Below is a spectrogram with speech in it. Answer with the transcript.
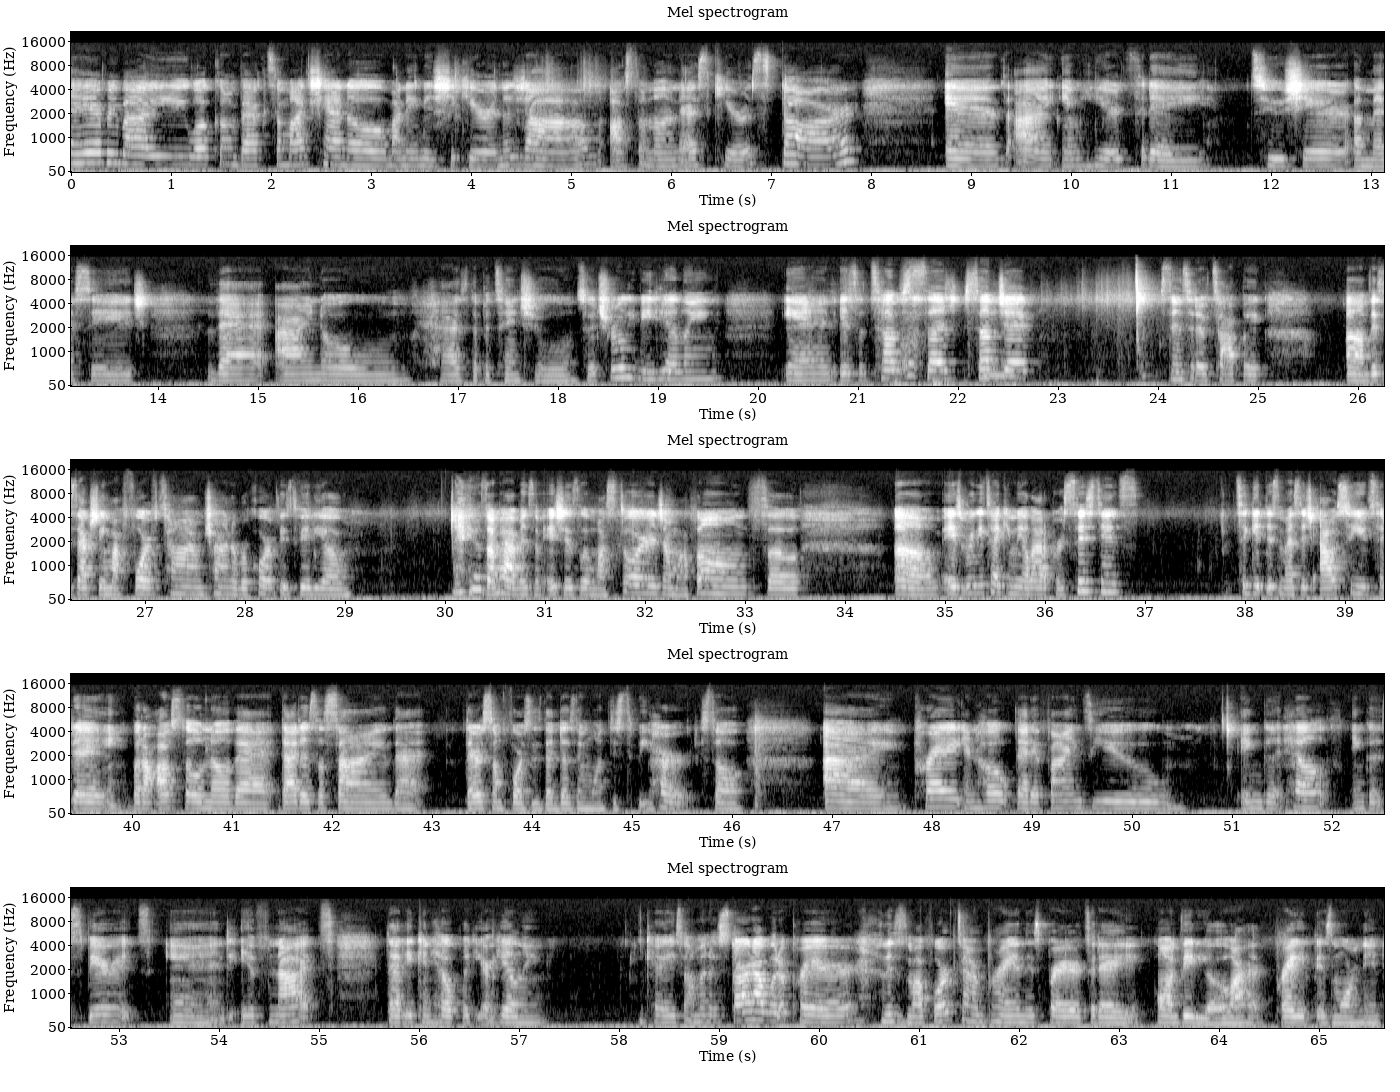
Hey everybody, welcome back to my channel. My name is Shakira Najam, also known as Kira Star. And I am here today to share a message that I know has the potential to truly be healing. And it's a tough su subject, sensitive topic. Um, this is actually my fourth time trying to record this video because I'm having some issues with my storage on my phone. So um, it's really taking me a lot of persistence to get this message out to you today. But I also know that that is a sign that there's some forces that doesn't want this to be heard. So I pray and hope that it finds you in good health, in good spirits, and if not, that it can help with your healing. Okay, so I'm going to start out with a prayer. This is my fourth time praying this prayer today on video. I had prayed this morning,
